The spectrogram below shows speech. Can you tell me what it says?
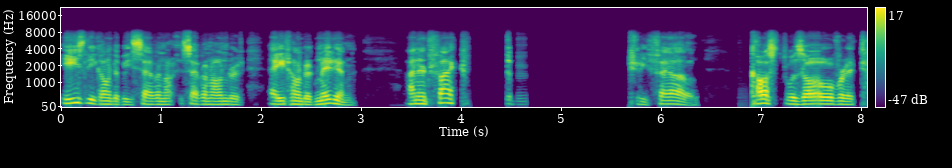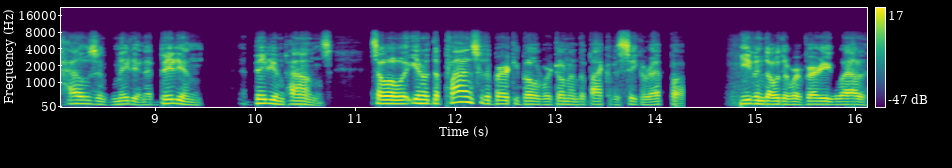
easily going to be seven, 700, 800 million. And in fact, actually fell. The cost was over a thousand million, a billion, a billion pounds. So, you know, the plans for the Bertie Bowl were done on the back of a cigarette box, even though they were very well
